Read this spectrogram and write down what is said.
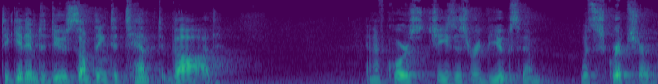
to get him to do something to tempt God. And of course, Jesus rebukes him with scripture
